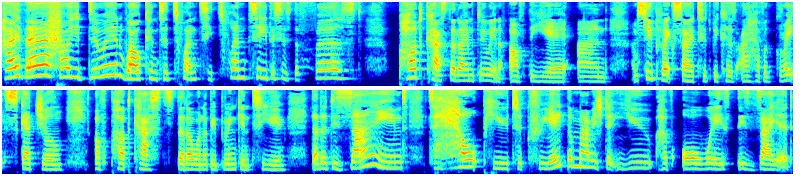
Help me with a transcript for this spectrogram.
Hi there, how you doing? Welcome to 2020. This is the first podcast that I'm doing of the year, and I'm super excited because I have a great schedule of podcasts that I want to be bringing to you that are designed to help you to create the marriage that you have always desired.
